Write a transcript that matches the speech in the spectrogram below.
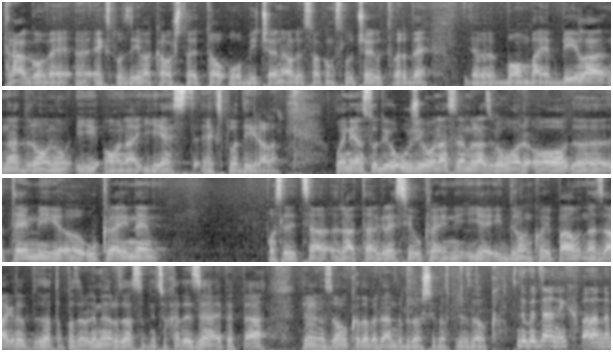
tragove e, eksploziva kao što je to uobičajeno, ali u svakom slučaju tvrde e, bomba je bila na dronu i ona jest eksplodirala. U N1 studiju uživo nastavljam razgovor o e, temi Ukrajine posljedica rata agresije u Ukrajini je i dron koji je pao na Zagreb. Zato pozdravljam eurozastupnicu HDZ-a i PPA Željenu Zovko. Dobar dan, dobrodošli gospođa Zovko. Dobar dan i hvala na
